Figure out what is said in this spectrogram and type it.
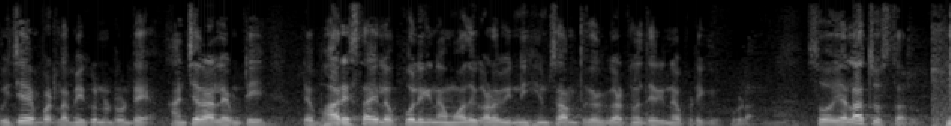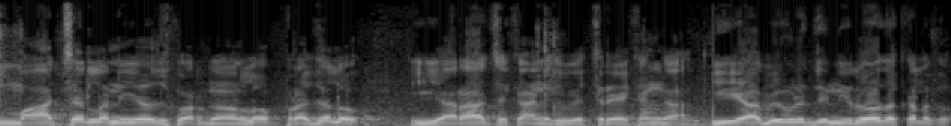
విజయం పట్ల మీకున్నటువంటి అంచనాలు ఏమిటి అంటే భారీ స్థాయిలో పోలింగ్ నమోదు కావడం ఇన్ని హింసాత్మక ఘటనలు జరిగినప్పటికీ కూడా. సో ఎలా చూస్తారు? మాచర్ల నియోజకవర్గంలో ప్రజలు ఈ అరాచకానికి వ్యతిరేకంగా ఈ అభివృద్ధి నిరోధకులకు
